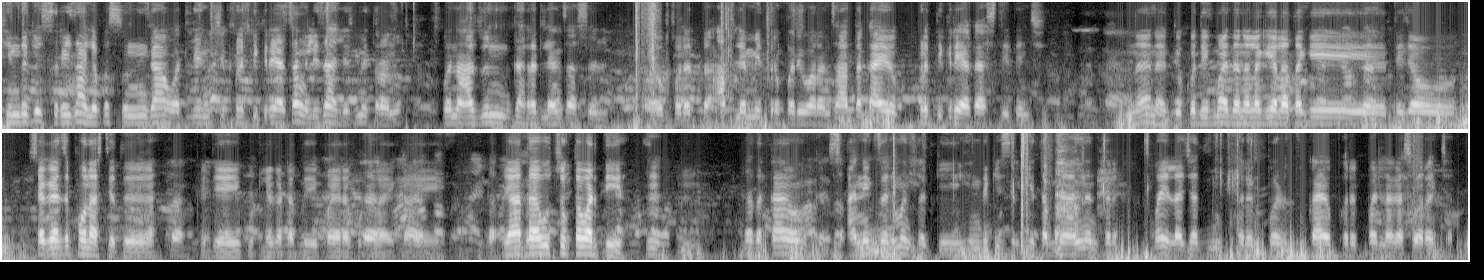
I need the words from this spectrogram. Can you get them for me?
हिंद केसरी झाल्यापासून गावातल्यांची प्रतिक्रिया चांगली झालीच मित्रांनो. पण अजून घरातल्यांचं असेल अं, परत आपल्या मित्र परिवारांचा आता काय प्रतिक्रिया काय असते त्यांची? नाही नाही तो कधी मैदानाला गेला होता की त्याच्यावर सगळ्यांचे फोन असतात. कधी आहे कुठल्या गटात आहे पायरा कुठला आहे काय आहे. हे आता उत्सुकता वाढते. दादा काय हो, अनेक जण म्हणतात की हिंद केसरी किताब मिळाल्यानंतर बैलाच्यात फरक पडतो. काय फरक पडला का स्वराज्यात?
